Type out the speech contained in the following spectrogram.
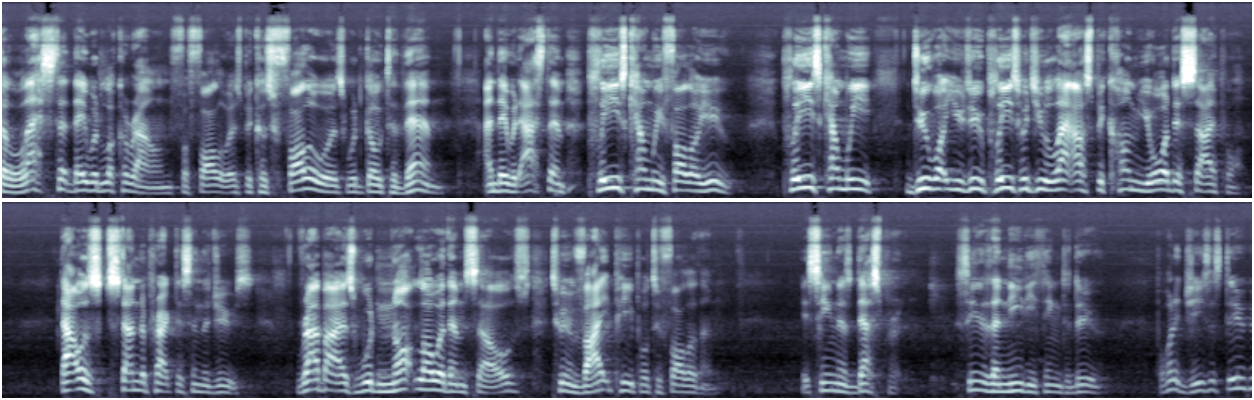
the less that they would look around for followers because followers would go to them and they would ask them, Please, can we follow you? Please, can we do what you do? Please, would you let us become your disciple? That was standard practice in the Jews rabbis would not lower themselves to invite people to follow them. It seemed as desperate, seen as a needy thing to do. But what did Jesus do?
